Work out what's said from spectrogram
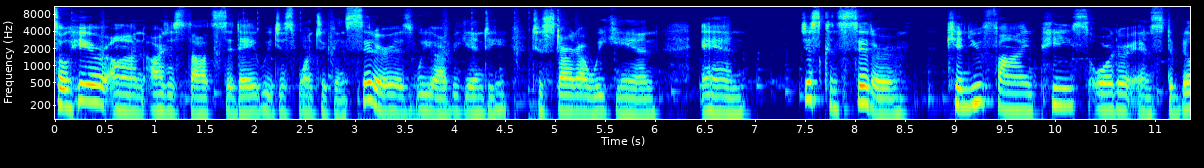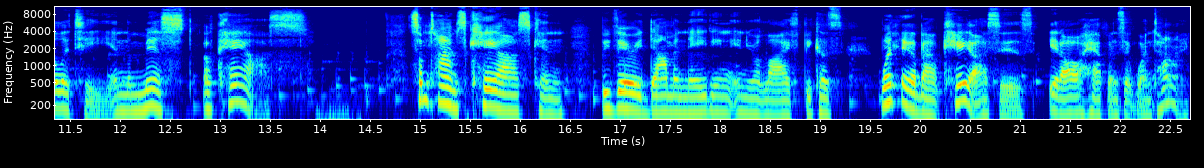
So, here on Artist Thoughts today, we just want to consider as we are beginning to start our weekend and just consider can you find peace, order, and stability in the midst of chaos? Sometimes chaos can be very dominating in your life because one thing about chaos is it all happens at one time.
